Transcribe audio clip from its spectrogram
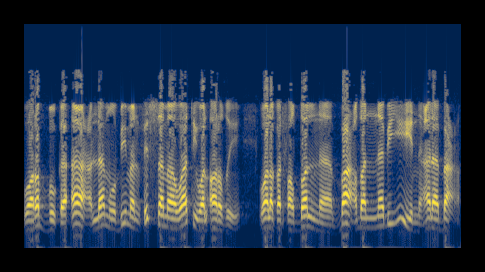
"Wa rabbuka a'lamu biman fis samawati wal ardi, wa laqad faddalna ba'dhan nabiyyin 'ala ba'd,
